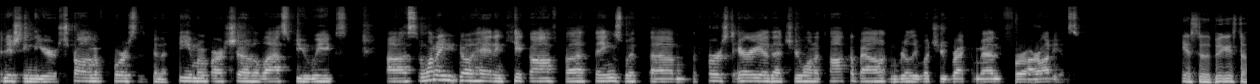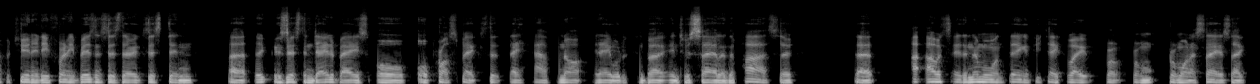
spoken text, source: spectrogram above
finishing the year strong. Of course, has been a theme of our show the last few weeks. Uh, so why don't you go ahead and kick off uh, things with um, the first area that you want to talk about, and really what you recommend for our audience. Yeah. So the biggest opportunity for any businesses that exist in uh, existing database or or prospects that they have not been able to convert into a sale in the past. So uh, I would say the number one thing, if you take away from from from what I say, is like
